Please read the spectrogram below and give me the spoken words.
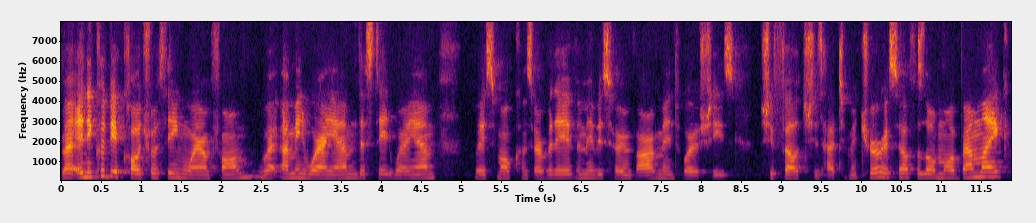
right? And it could be a cultural thing where I'm from. Right? I mean, where I am, the state where I am, very small conservative, and maybe it's her environment where she's she felt she's had to mature herself a lot more. But I'm like,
